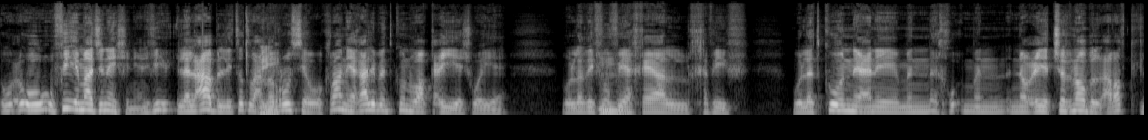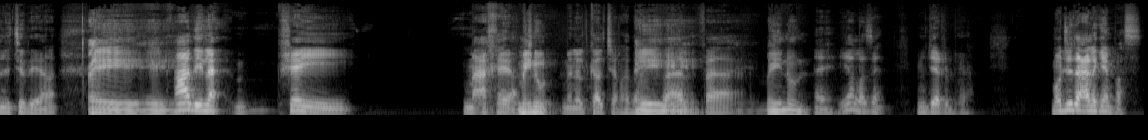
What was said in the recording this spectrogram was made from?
وفي imagination يعني في الألعاب اللي تطلع من إيه. روسيا وأوكرانيا غالبا تكون واقعية شوية ولا يضيفون مم. فيها خيال خفيف ولا تكون يعني من إخو- من نوعية تشيرنوبل عرفت؟ اللي كذي. اي اي هذه لا شيء مع خيال مينون. من ال culture هذا. اي ف... ف... مينون. إيه يلا زين نجربها. موجودة على Game Pass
